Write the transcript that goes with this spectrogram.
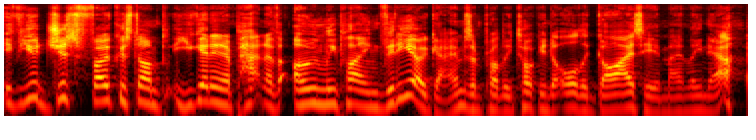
if you're just focused on, you get in a pattern of only playing video games, I'm probably talking to all the guys here mainly now.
